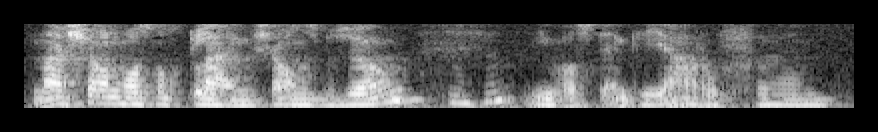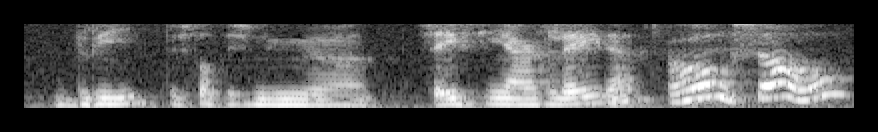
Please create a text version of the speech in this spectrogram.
nou, Sean was nog klein, Sean is mijn zoon. Mhm. Die was denk ik een jaar of ehm, drie, dus dat is nu eh 17 jaar geleden. Oh, zo?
